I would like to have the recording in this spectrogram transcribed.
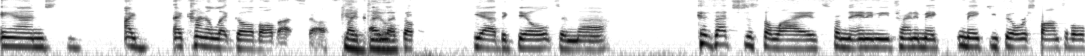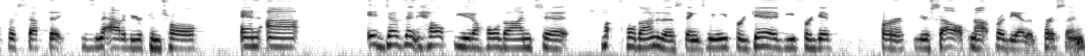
and I I kind of let go of all that stuff. Good like I let go yeah, the guilt and the cuz that's just the lies from the enemy trying to make make you feel responsible for stuff that is out of your control. And uh it doesn't help you to hold on to hold on to those things when you forgive, you forgive for yourself, not for the other person.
